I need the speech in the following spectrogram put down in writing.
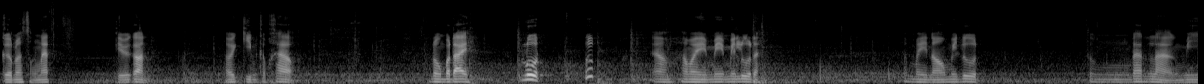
เกินมาสองนัดเก็บไว้ก่อนเอาไปกินกับข้าวลงบันไดรูดปุ๊บ เอ้าทำไมไม่ไม่รูดอะทำไมน้องไม่รูด ตรงด้านหลังมี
